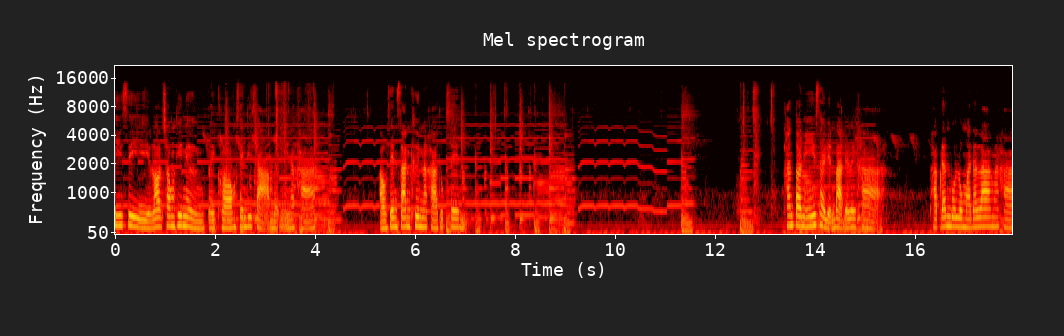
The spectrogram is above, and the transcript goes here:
ที่ 4 ลอดช่องที่ 1 ไปคล้องเส้นที่ 3 แบบนี้นะคะ เอาเส้นสั้นขึ้นนะคะทุกเส้น ขั้นตอนนี้ใส่เหรียญบาทได้เลยค่ะ พับด้านบนลงมาด้านล่างนะคะ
